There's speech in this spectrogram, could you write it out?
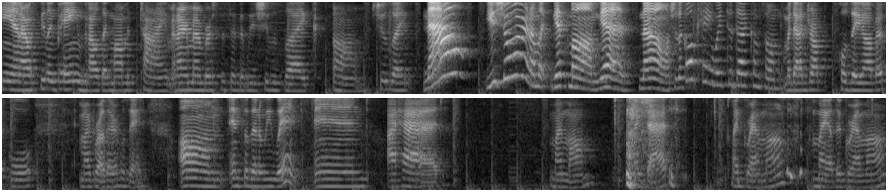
and I was feeling pains, and I was like, "Mom, it's time." And I remember specifically, she was like, um, "She was like, now." You sure? And I'm like, yes, mom, yes, now. She's like, okay, wait till dad comes home. My dad dropped Jose off at school, my brother, Jose. Um, and so then we went, and I had my mom, my dad, my grandma, my other grandma,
